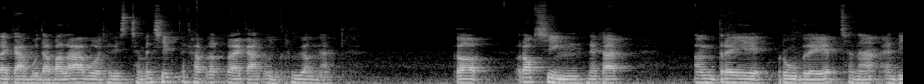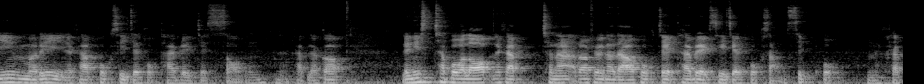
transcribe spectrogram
รายการบูดาบาร่า World Tennis Championship นะครับรายการอุ่นเครื่องนะก็รอบชิงนะครับอังเดรรูเบลฟชนะแอนดี้มารีนะครับ6-4 7-6ไทยเบรก7-2นะครับแล้วก็เดนิสชาโปวาลอฟนะครับชนะราฟาเอลนาดาล6-7ไทยเบรก4-7 6 36นะครับ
